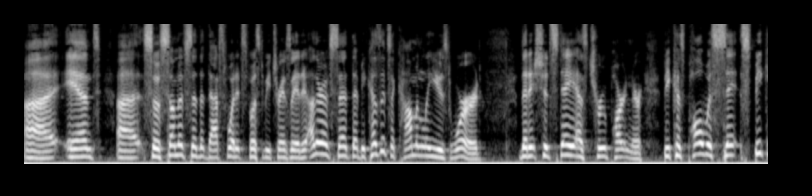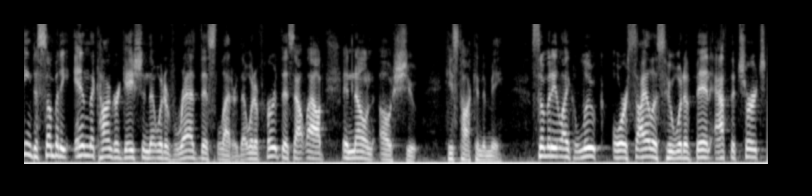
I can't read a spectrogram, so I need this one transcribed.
Uh, and uh, so some have said that that's what it's supposed to be translated. Others have said that because it's a commonly used word, that it should stay as true partner because Paul was say, speaking to somebody in the congregation that would have read this letter, that would have heard this out loud and known, oh, shoot he's talking to me. Somebody like Luke or Silas, who would have been at the church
